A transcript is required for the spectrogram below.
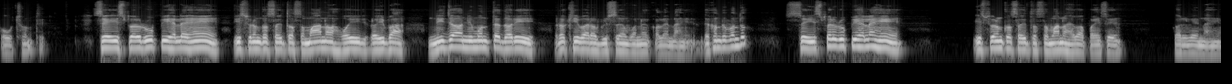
କହୁଛନ୍ତି। ସେ ଈଶ୍ୱର ରୂପୀ ହେଲେ ହେଁ ଈଶ୍ୱରଙ୍କ ସହିତ ସମାନ ହୋଇ ରହିବା ନିଜ ନିମନ୍ତେ ଧରି ରଖିବାର ବିଷୟ ମନେ କଲେ ନାହିଁ। ଦେଖନ୍ତୁ ବନ୍ଧୁ ସେ ଈଶ୍ୱର ରୂପୀ ହେଲେ ହେଁ ଈଶ୍ୱରଙ୍କ ସହିତ ସମାନ ହେବା ପାଇଁ ସେ କରିଲେ ନାହିଁ।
